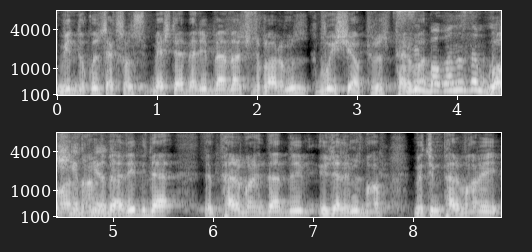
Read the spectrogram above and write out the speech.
1985'te beri ben ve çocuklarımız bu işi yapıyoruz. Sizin babanız da bu işi yapıyordu? beri bir de e, pervaride bir özelliğimiz var. Bütün pervari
